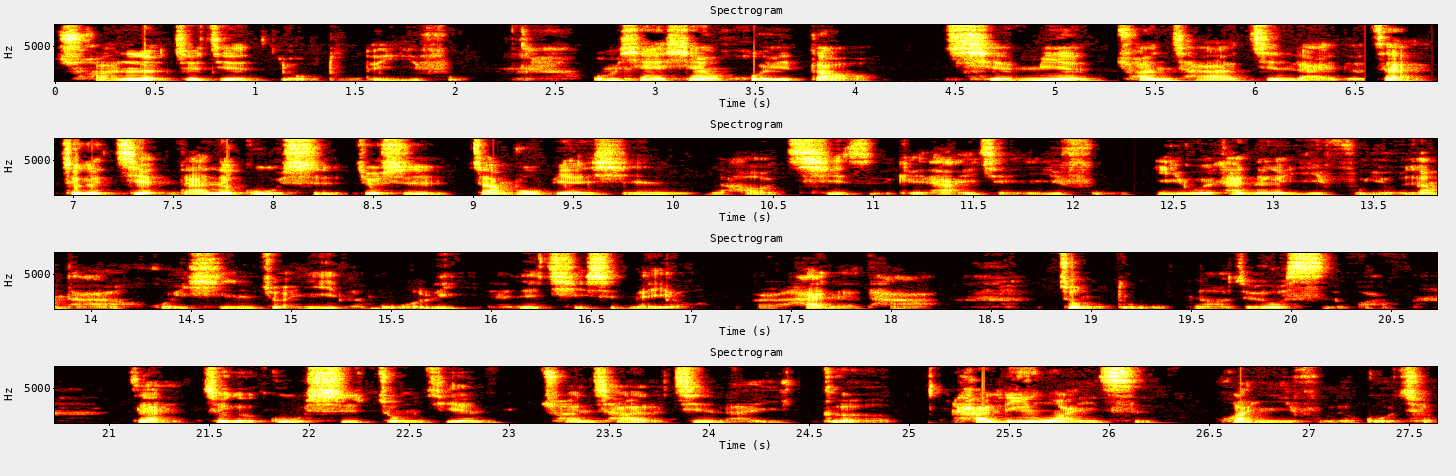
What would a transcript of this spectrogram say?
穿了这件有毒的衣服。我们现在先回到前面穿插进来的，在这个简单的故事，就是丈夫变心，然后妻子给他一件衣服，以为看那个衣服有让他回心转意的魔力，但是其实没有，而害了他中毒，然后最后死亡。在这个故事中间穿插了进来一个他另外一次换衣服的过程，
